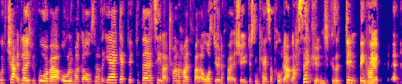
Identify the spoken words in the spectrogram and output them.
we've chatted loads before about all of my goals, and I was like, "Yeah, get fit for 30." Like, trying to hide the fact that I was doing a photo shoot just in case I pulled out last second because I didn't think I Yeah. could do it.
